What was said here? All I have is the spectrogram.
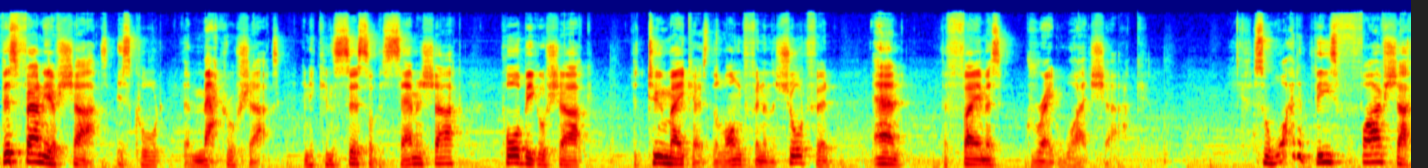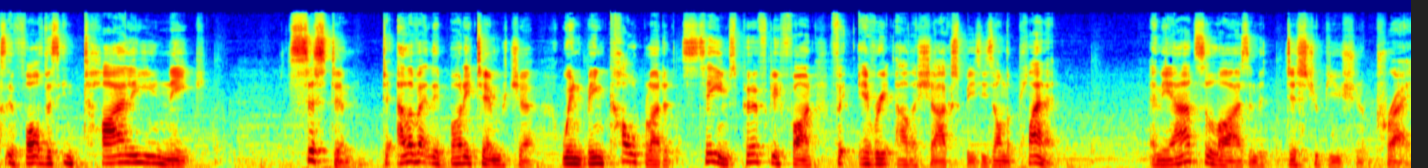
This family of sharks is called the mackerel sharks, and it consists of the salmon shark, porbeagle shark, the two makos, the long fin and the short fin, and the famous great white shark. So why did these five sharks evolve this entirely unique system to elevate their body temperature when being cold-blooded seems perfectly fine for every other shark species on the planet? And the answer lies in the distribution of prey.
